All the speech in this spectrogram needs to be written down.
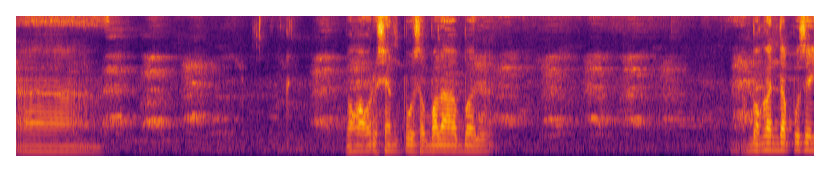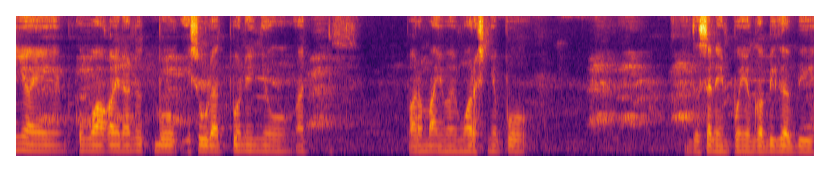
ah, mga orasyon po sa balabal. Maganda po sa inyo ay kumuha kayo ng notebook, isulat po ninyo at para ma-memorize nyo po. Dasalin po yung gabi-gabi.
